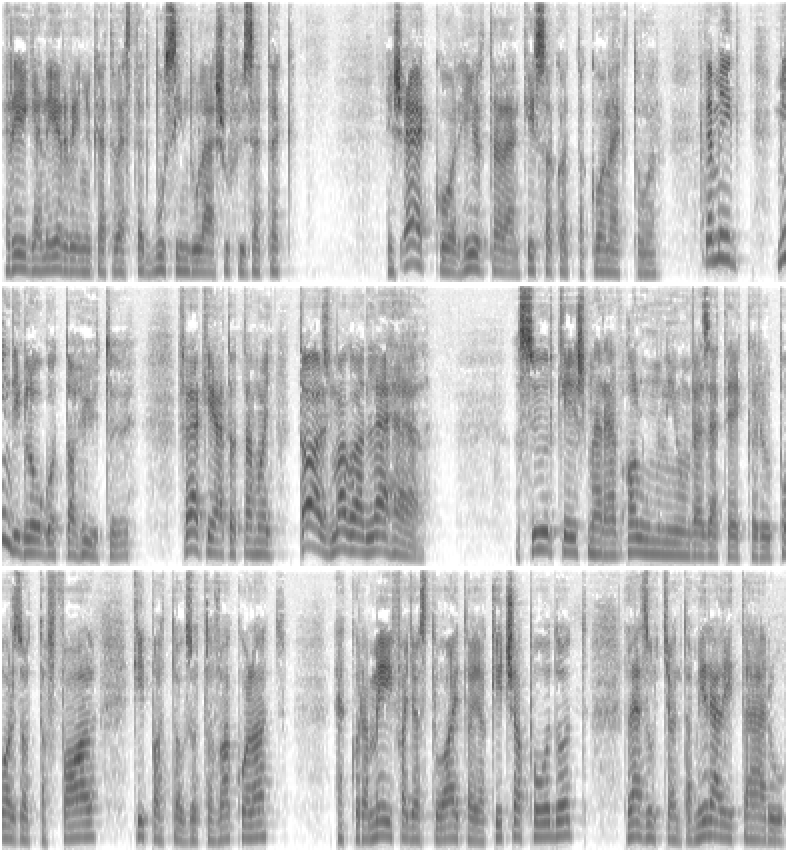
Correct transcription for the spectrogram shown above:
régen érvényüket vesztett buszindulású füzetek. És ekkor hirtelen kiszakadt a konnektor, de még mindig lógott a hűtő. Felkiáltottam, hogy tartsd magad lehel! A szürkés merev alumínium vezeték körül porzott a fal, kipattogzott a vakolat, Ekkor a mélyfagyasztó ajtaja kicsapódott, lezuttyant a mirelitáru,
